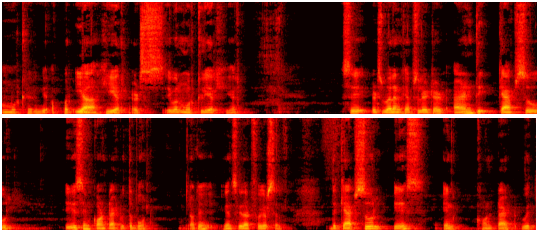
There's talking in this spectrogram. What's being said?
more clear in the upper yeah here. It's even more clear here. See it's well encapsulated and the capsule is in contact with the bone. Okay you can see that for yourself. The capsule is in contact with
